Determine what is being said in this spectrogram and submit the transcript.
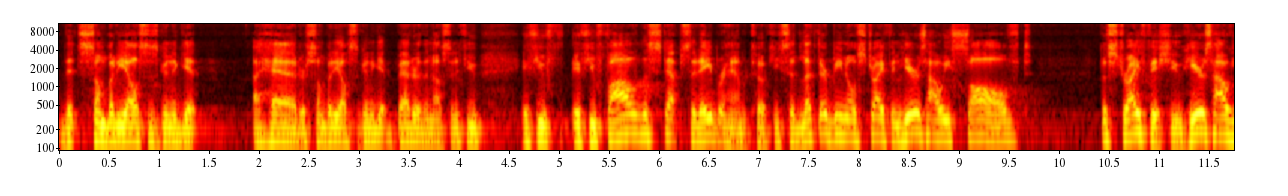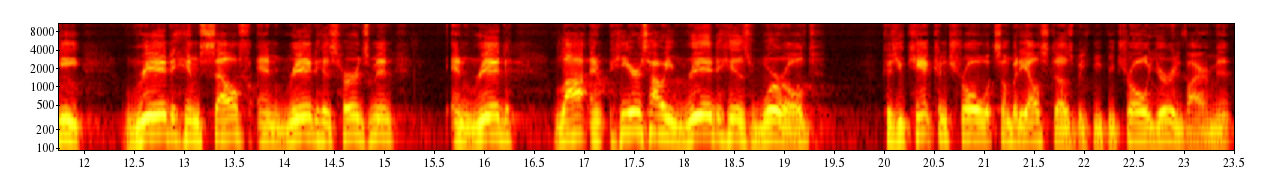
that somebody else is going to get ahead or somebody else is going to get better than us and if you if you if you follow the steps that Abraham took he said let there be no strife and here's how he solved the strife issue here's how he rid himself and rid his herdsmen and rid Lot and here's how he rid his world because you can't control what somebody else does but you can control your environment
